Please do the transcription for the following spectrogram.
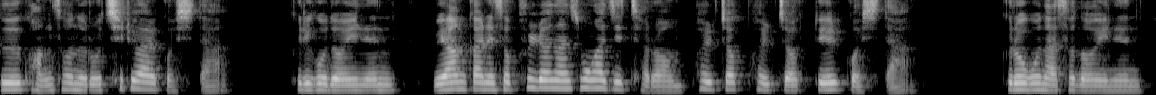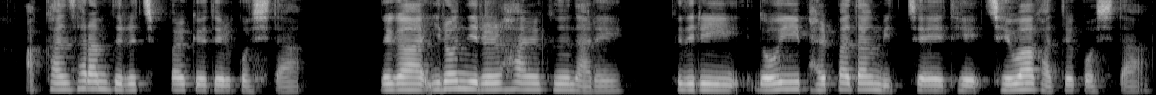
그 광선으로 치료할 것이다. 그리고 너희는 외양간에서 풀려난 송아지처럼 펄쩍펄쩍 뛸 것이다. 그러고 나서 너희는 악한 사람들을 짓밟게 될 것이다. 내가 이런 일을 할 그 날에 그들이 너희 발바닥 밑에 대- 재와 같을 것이다.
